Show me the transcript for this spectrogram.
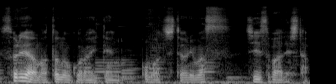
それではまたのご来店お待ちしております。ジェイスバーでした。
